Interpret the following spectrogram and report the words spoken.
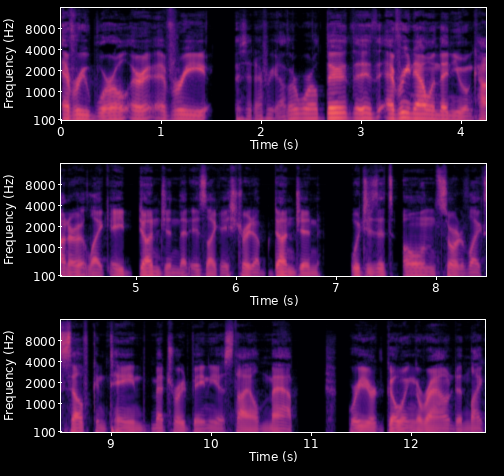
every world or every is it every other world? There, every now and then you encounter like a dungeon that is like a straight up dungeon, which is its own sort of like self contained Metroidvania style map where you're going around and like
